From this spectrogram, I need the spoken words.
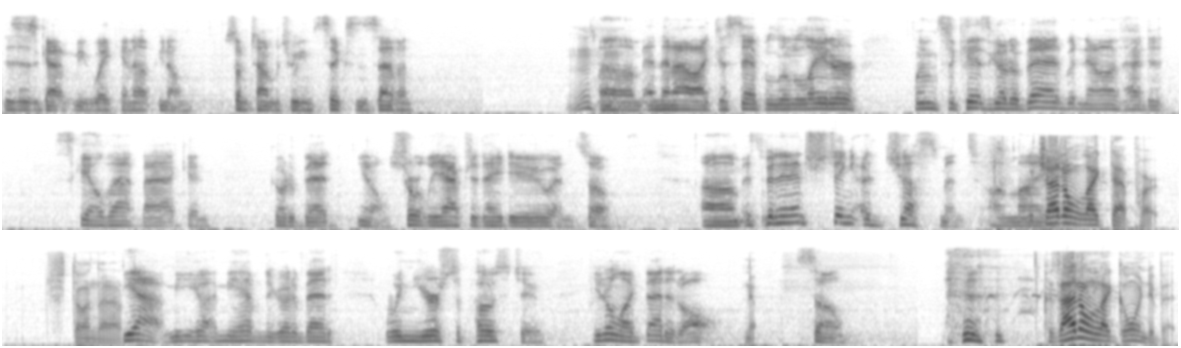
this has got me waking up, you know, sometime between six and seven. Mhm. Um, and then I like to stay up a little later once the kids go to bed, but now I've had to scale that back and go to bed, you know, shortly after they do, and so um, it's been an interesting adjustment on my. Which I don't like that part. Just throwing that out. there. Yeah, me me having to go to bed when you're supposed to. You don't like that at all. No. So. Because I don't like going to bed.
